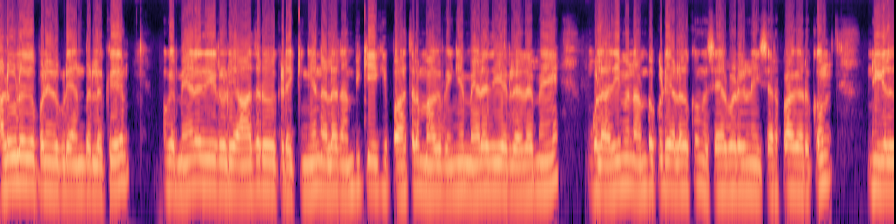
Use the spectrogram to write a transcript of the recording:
அலுவலக பணியிடக்கூடிய அன்பர்களுக்கு உங்கள் மேலதிகாரிகளுடைய ஆதரவு கிடைக்குங்க. நல்ல நம்பிக்கைக்கு பாத்திரமாகுவீங்க. மேலதிகாரிகள் எல்லாமே உங்களை அதிகமாக நம்பக்கூடிய அளவுக்கு உங்கள் செயல்பாடுகள் நீங்கள் சிறப்பாக இருக்கும். நீங்கள்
